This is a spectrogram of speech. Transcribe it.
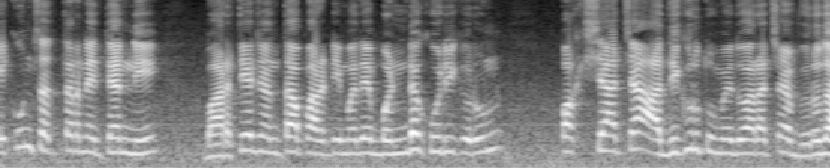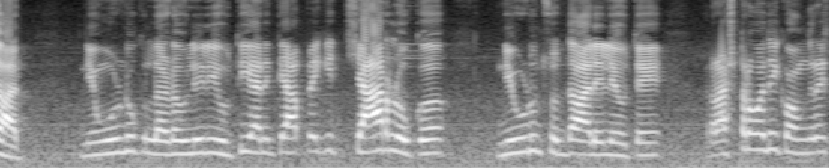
एकूण सत्तर नेत्यांनी भारतीय जनता पार्टीमध्ये बंडखोरी करून पक्षाच्या अधिकृत उमेदवाराच्या विरोधात निवडणूक लढवलेली होती आणि त्यापैकी चार लोक निवडून सुद्धा आलेले होते. राष्ट्रवादी काँग्रेस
